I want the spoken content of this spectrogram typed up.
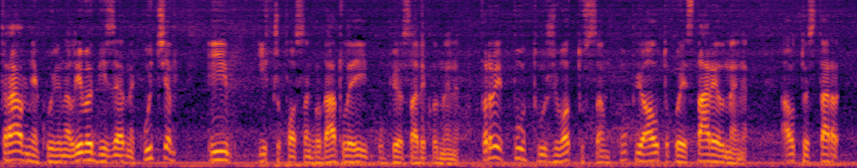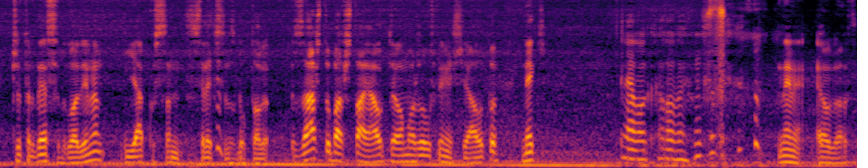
travnjaku ili na livadi iz jedne kuće i iščupao sam ga odatle i kupio sad je kod mene. Prvi put u životu sam kupio auto koji je stariji od mene. Auto je star 40 godina i jako sam srećan zbog toga. Zašto baš taj auto? Evo možda uspjeniš auto. Neki... Evo kao ovaj. ne, ne, evo ga ovdje.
